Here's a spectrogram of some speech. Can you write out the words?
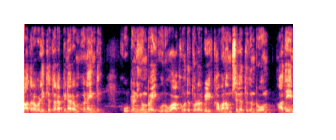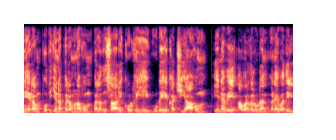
ஆதரவளித்த தரப்பினரும் இணைந்து கூட்டணியொன்றை உருவாக்குவது தொடர்பில் கவனம் செலுத்துகின்றோம். அதே நேரம் பொதுஜன பிரமணவும் வலதுசாரி கொள்கையை உடைய கட்சியாகும். எனவே அவர்களுடன் இணைவதில்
